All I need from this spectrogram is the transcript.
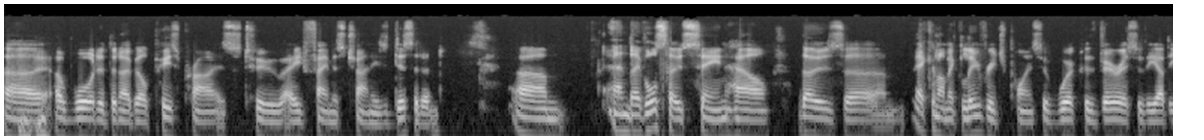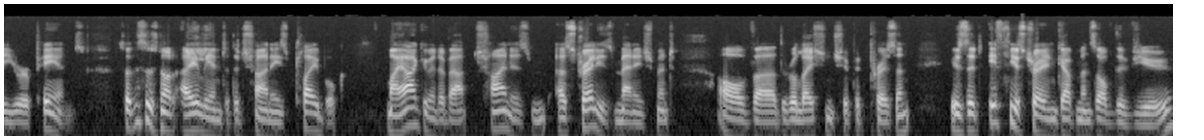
mm-hmm. awarded the Nobel Peace Prize to a famous Chinese dissident. Um, and they've also seen how those um, economic leverage points have worked with various of the other Europeans. So this is not alien to the Chinese playbook. My argument about China's, Australia's management of uh, the relationship at present is that if the Australian government's of the view,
